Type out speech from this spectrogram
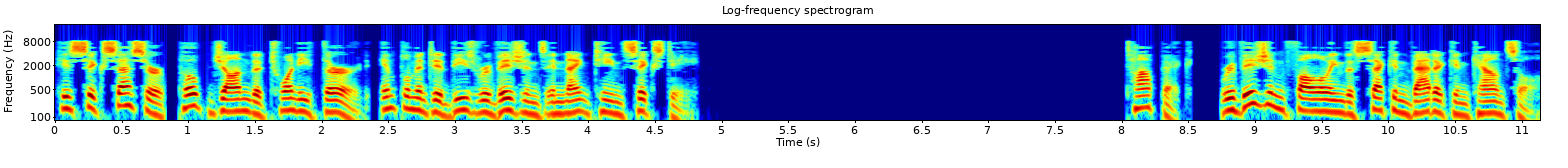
His successor, Pope John XXIII, implemented these revisions in 1960. Topic. Revision following the Second Vatican Council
